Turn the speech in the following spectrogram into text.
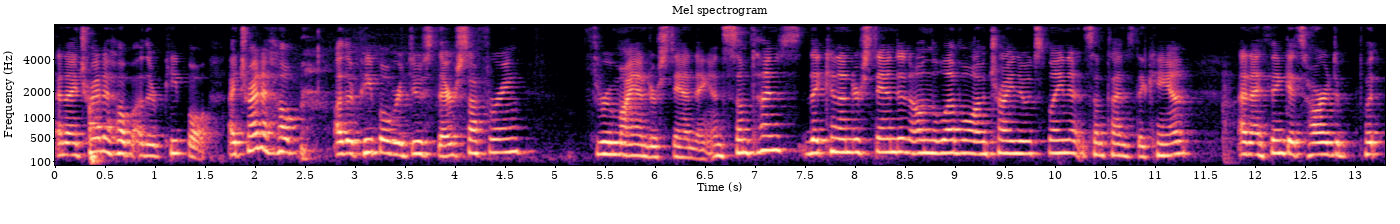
and i try to help other people i try to help other people reduce their suffering through my understanding. And sometimes they can understand it on the level I'm trying to explain it, and sometimes they can't. And I think it's hard to put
